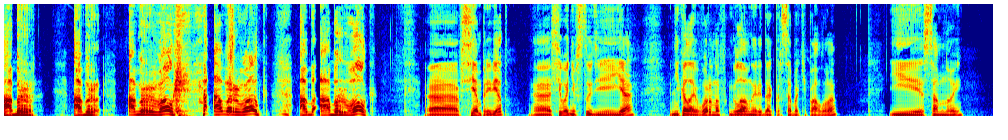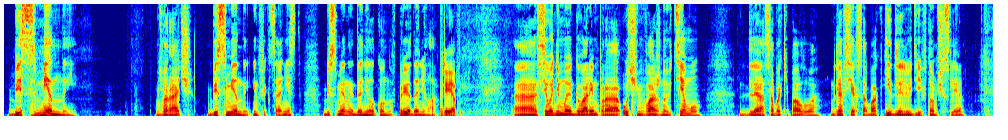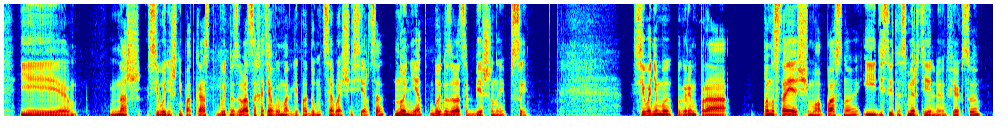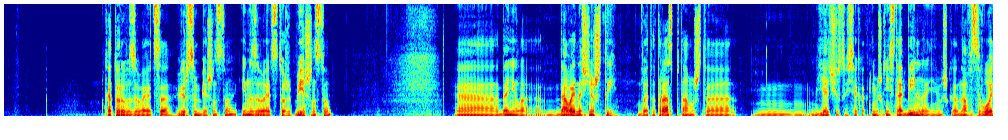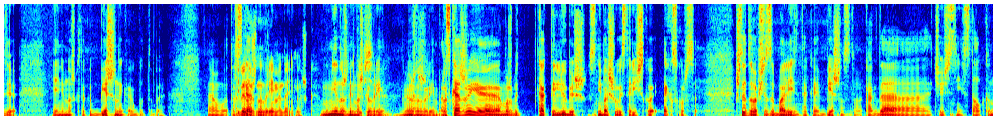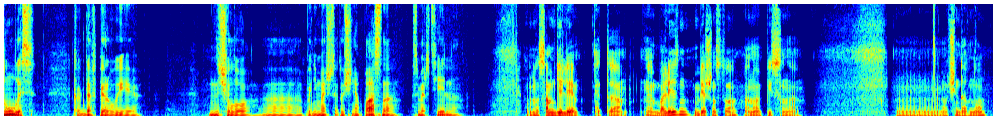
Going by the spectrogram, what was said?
Абр, абр, абрвалк, абрвалк, аб, абрвалк. Э, Всем привет. Э, Сегодня в студии я, Николай Воронов, главный редактор «Собаки Павлова». И со мной бессменный врач, бессменный инфекционист, бессменный Данила Коннов. Привет, Данила. Привет. Э, Сегодня мы говорим про очень важную тему для собаки Павлова, для всех собак и для людей в том числе. И наш сегодняшний подкаст будет называться, хотя вы могли подумать «Собачье сердце», но нет, будет называться «Бешеные псы». Сегодня мы поговорим про по-настоящему опасную и действительно смертельную инфекцию, которая вызывается вирусом бешенства и называется тоже бешенством. Э, Данила, давай начнешь ты в этот раз, потому что я чувствую себя как немножко нестабильно, я немножко на взводе, я немножко такой бешеный как будто бы. Э, Вот. Тебе Раска- нужно время, да, немножко. Мне нужно немножко время. Мне нужно время. Расскажи, э, может быть, как ты любишь с небольшого исторического экскурса, что это вообще за болезнь такая, бешенство? Когда чаще с ней столкнулась, когда впервые начало э, понимать, что это очень опасно, смертельно? Ну, на самом деле, это э, болезнь, бешенство. Оно описано очень давно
